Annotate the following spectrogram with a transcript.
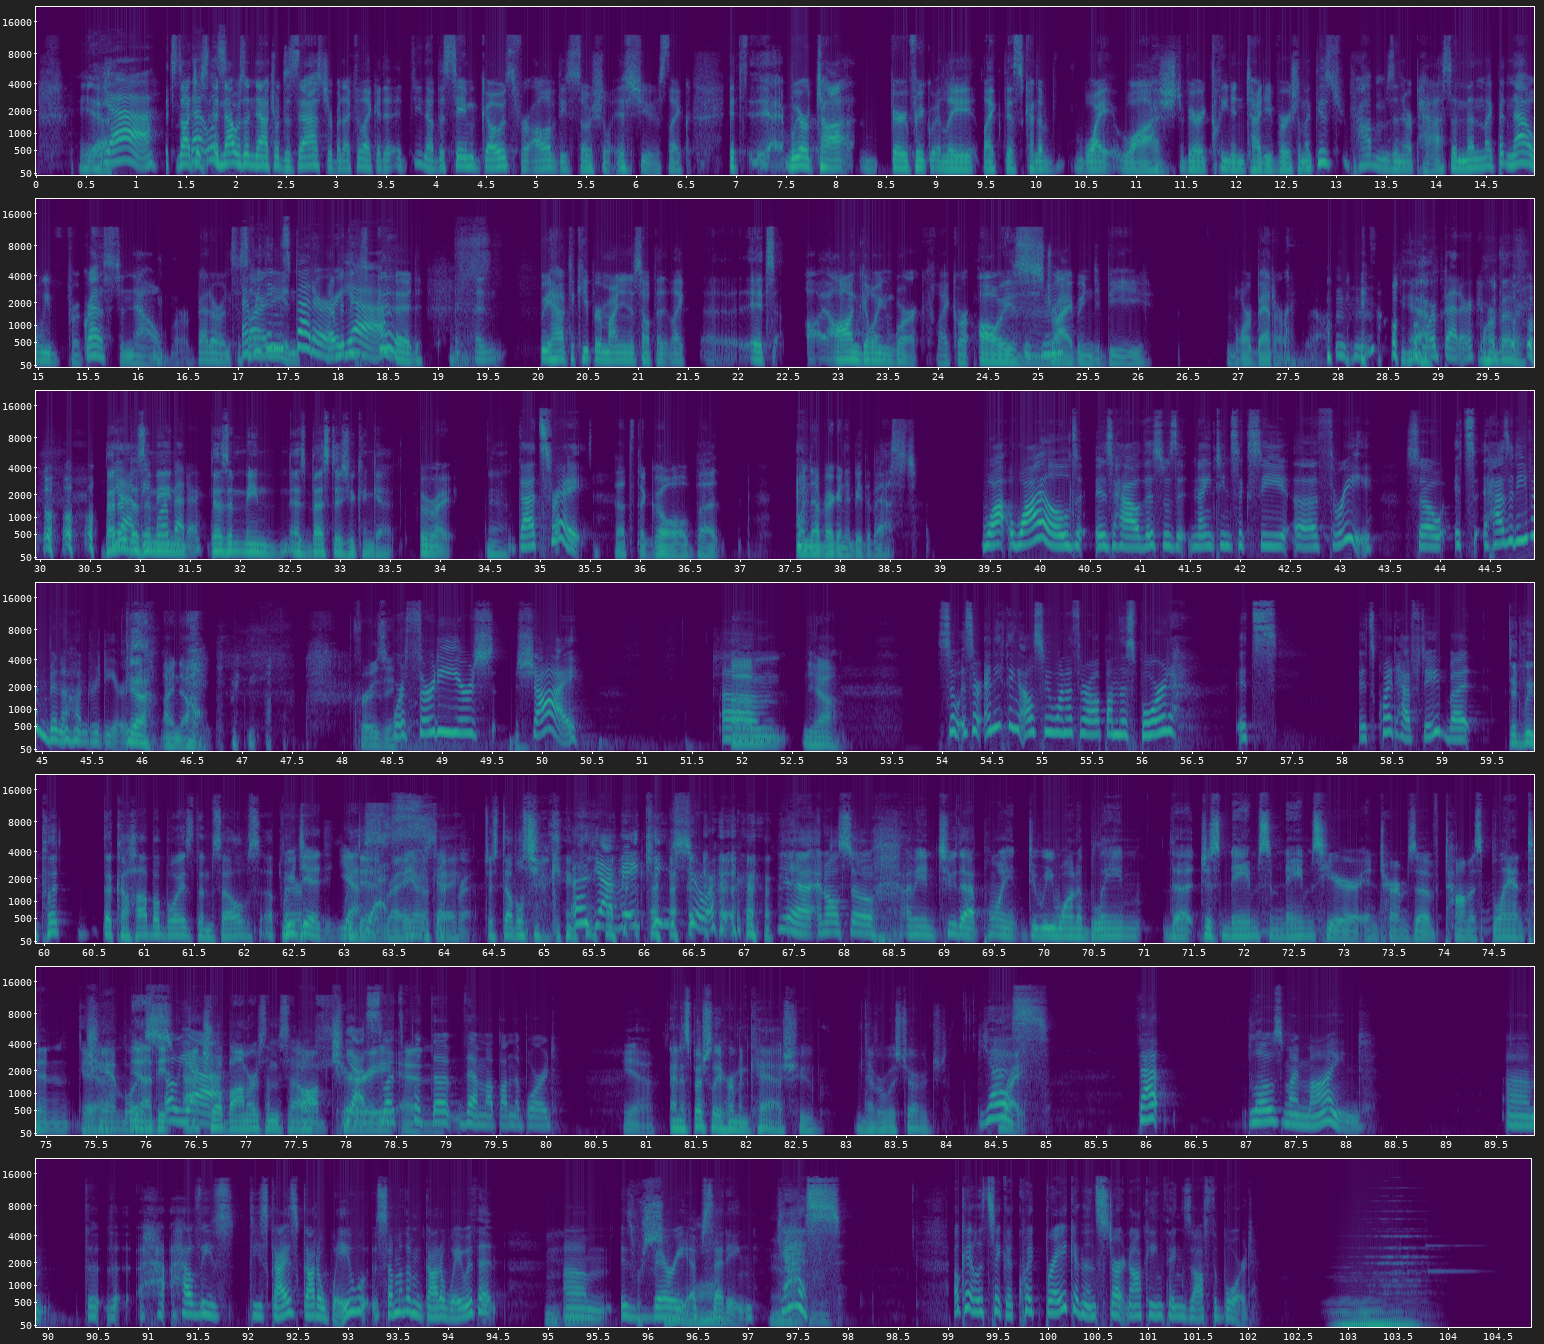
Yeah. Yeah. It's not That just, was- and that was a natural disaster, but I feel like it, it, you know, the same goes for all of these social issues. Like it's, we are taught very frequently like this kind of whitewashed, very clean and tidy version. Like these are problems in our past, and then like, but now we've progressed, and now we're better in society. Everything's and better, Everything's yeah. good, and we have to keep reminding ourselves that like uh, it's ongoing work. Like we're always Mhm. striving to be more better. Mhm. Yeah. More better. More better. Better Yeah, doesn't more mean better. doesn't mean as best as you can get. Right. Yeah. That's right. That's the goal, but we're never going to be the best. Wild is how this was at 1963. So it's it hasn't even been 100 years. Yeah. I know. Crazy. We're 30 years shy. Um, Um, yeah. so is there anything else we want to throw up on this board? It's it's quite hefty, but Did we put the Cahaba boys themselves up there? We did, yes. We did, Yes. right? They are okay. separate. Just double checking. uh, yeah, making sure. Yeah, and also, I mean, to that point, do we want to blame the just name some names here in terms of Thomas Blanton, Yeah. Chambliss, Yeah, the Oh, yeah. actual bombers themselves. Bob Cherry? yes, let's put the them up on the board. yeah. and especially Herman Cash, who never was charged. Yes. That blows my mind. Um the, the how these these guys got away some of them got away with it um is For very long. upsetting. Yeah. Yes. Okay, let's take a quick break and then start knocking things off the board.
